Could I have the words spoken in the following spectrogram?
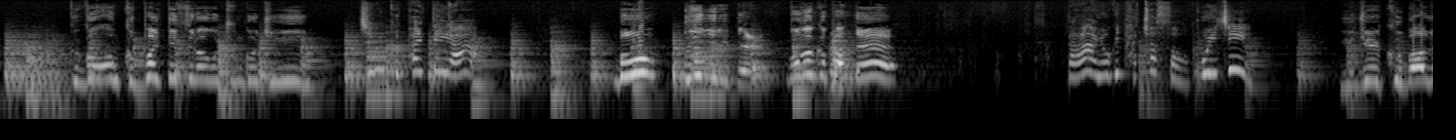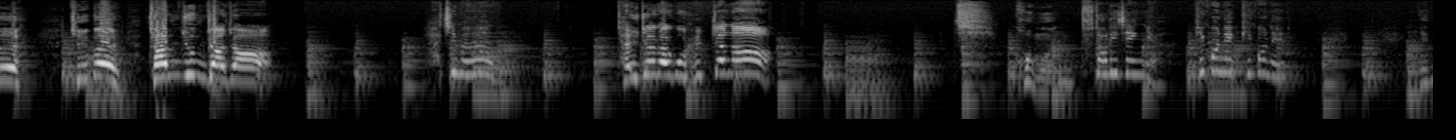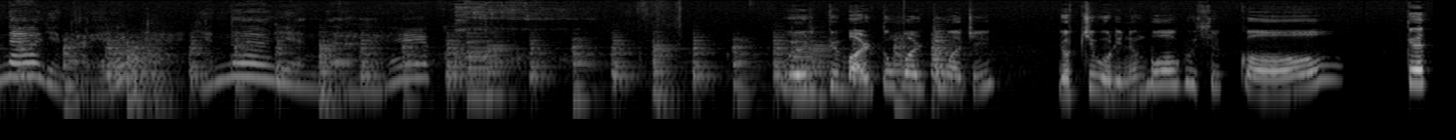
그거 급할 때 쓰라고 준 거지. 지금 급할 때야. 뭐? 무슨 일인데? 뭐가 급한데? 나 여기 다쳤어. 보이지? 이제 그만해. 제발 잠 좀 자자. 하지만 잘 자라고 했잖아. 치, 곰은 투덜이쟁이야. 피곤해 피곤해. 옛날 옛날에 옛날 옛날에 왜 이렇게 말똥말똥하지? 옆집 우리는 뭐하고 있을까? 끝!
